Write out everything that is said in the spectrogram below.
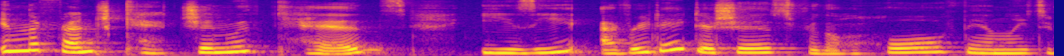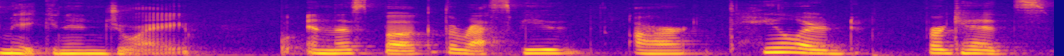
In the French Kitchen with Kids Easy, Everyday Dishes for the Whole Family to Make and Enjoy. In this book, the recipes are tailored for kids,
